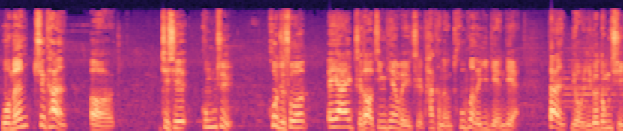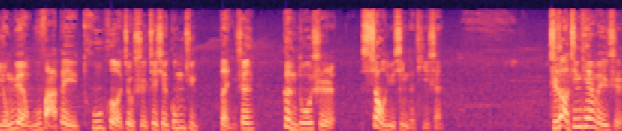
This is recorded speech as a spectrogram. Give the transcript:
我们去看呃这些工具，或者说。AI 直到今天为止，它可能突破了一点点，但有一个东西永远无法被突破，就是这些工具本身更多是效率性的提升。直到今天为止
